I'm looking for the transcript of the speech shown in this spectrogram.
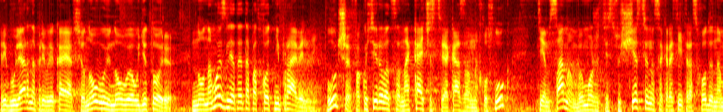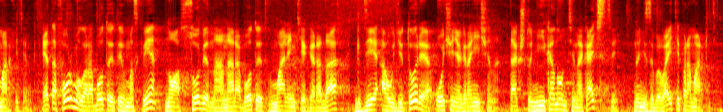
регулярно привлекая все новую и новую аудиторию. Но на мой взгляд это подход неправильный. Лучше фокусироваться на качестве оказанных услуг тем самым вы можете существенно сократить расходы на маркетинг. Эта формула работает и в Москве, но особенно она работает в маленьких городах, где аудитория очень ограничена. Так что не экономьте на качестве, но не забывайте про маркетинг.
